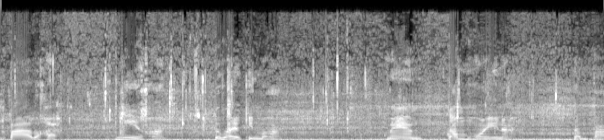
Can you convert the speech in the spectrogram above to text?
ำปลาปะคะนี่ค่ะแล้วว่าอยากกินปะคะแมนตำหอยนะตำปลา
